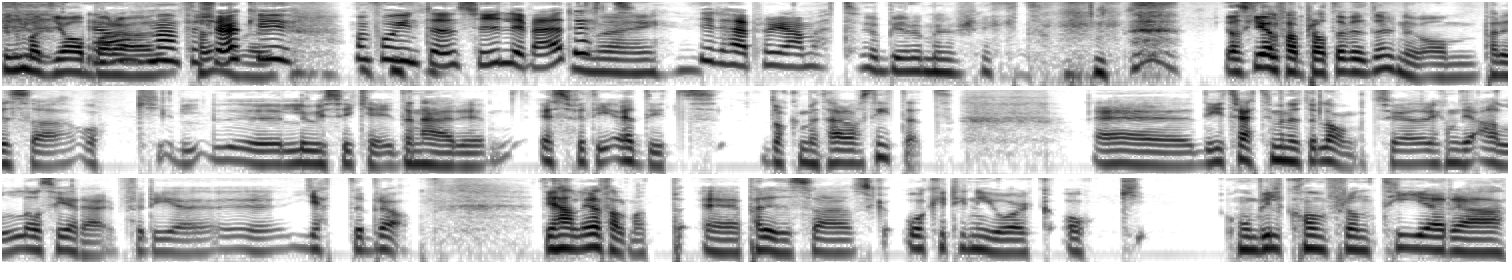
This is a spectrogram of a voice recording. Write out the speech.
är som att jag bara Ja, man försöker ju. Man får ju inte en syl i vädret Nej, i det här programmet. jag ber om ursäkt. jag ska i alla fall prata vidare nu om Parisa och eh, Louis CK, den här eh, SVT Edit dokumentäravsnittet. Eh, det är 30 minuter långt så jag rekommenderar alla att se det här för det är jättebra. Det handlar i alla fall om att Parisa åker till New York och hon vill konfrontera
